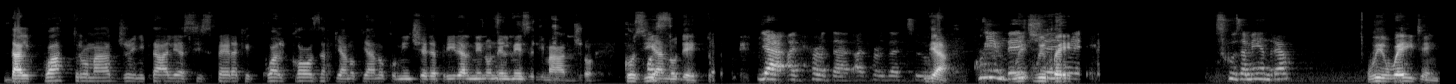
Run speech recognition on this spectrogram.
dal 4 maggio in Italia si spera che qualcosa piano piano cominci ad aprire almeno nel mese di maggio. Così Oh, hanno detto. Yeah, I've heard that, I've heard that too. Yeah, Qui we, invece... we wait, Scusami Andrea? we're waiting.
